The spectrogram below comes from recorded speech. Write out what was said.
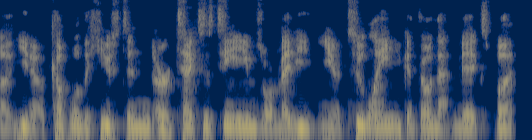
uh, you know, a couple of the Houston or Texas teams, or maybe you know Tulane you can throw in that mix. But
